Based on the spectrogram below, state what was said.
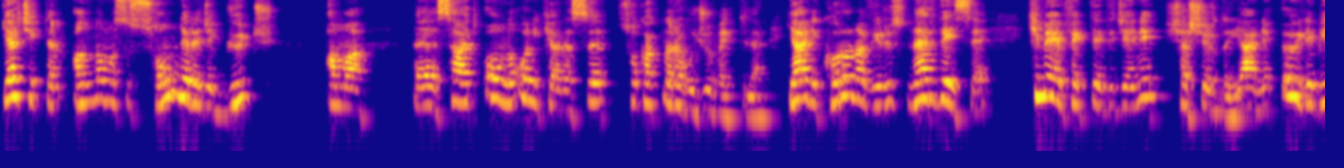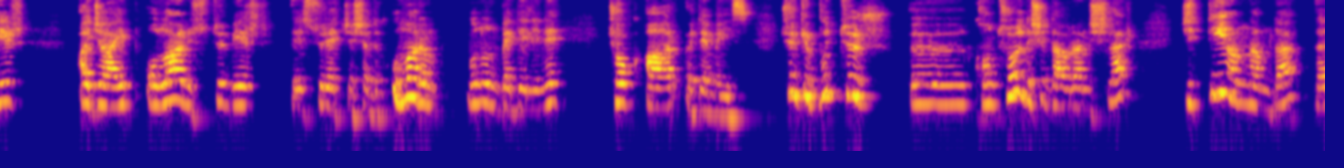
gerçekten anlaması son derece güç ama e, saat 10 ile 12 arası sokaklara hücum ettiler. Yani koronavirüs neredeyse kimi enfekte edeceğini şaşırdı. Yani öyle bir acayip, olağanüstü bir e, süreç yaşadık. Umarım bunun bedelini çok ağır ödemeyiz. Çünkü bu tür e, kontrol dışı davranışlar ciddi anlamda e,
